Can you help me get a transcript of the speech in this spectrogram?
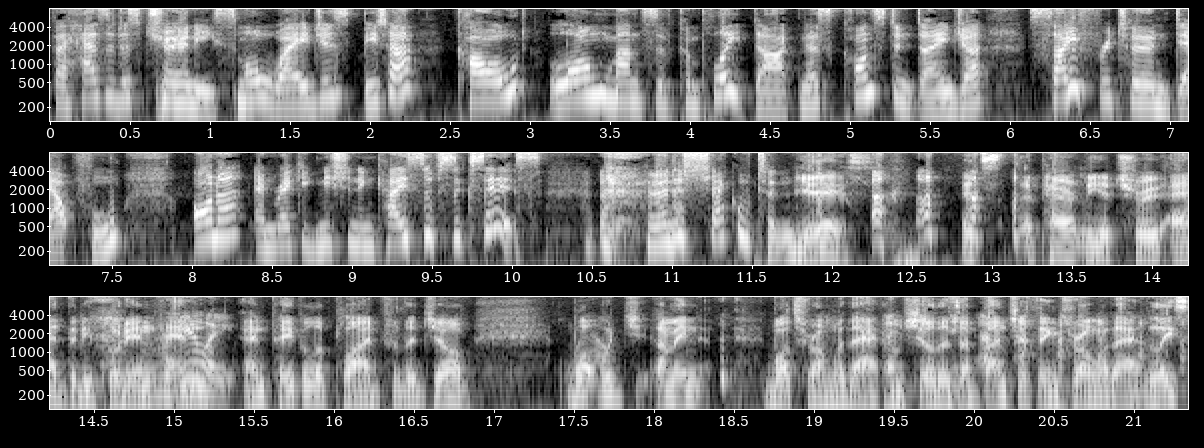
for hazardous journey, small wages, bitter, cold, long months of complete darkness, constant danger, safe return doubtful, honour and recognition in case of success. Ernest Shackleton. Yes. it's apparently a true ad that he put in, really? and, and people applied for the job. What would you, I mean? What's wrong with that? I'm sure there's a bunch of things wrong with that. At least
